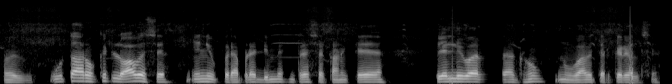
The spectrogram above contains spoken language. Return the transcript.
હવે ઉતારો કેટલો આવે છે એની ઉપર આપણે ડિમેન્ડ રહેશે કારણ કે પહેલી વાર ઘઉંનું વાવેતર કરેલ છે.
